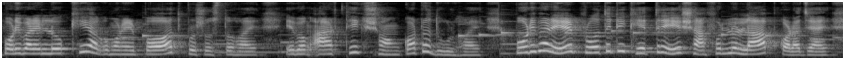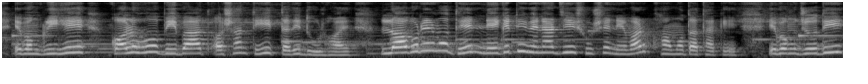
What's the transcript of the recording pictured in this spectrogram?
পরিবারের লক্ষ্মী আগমনের পথ প্রশস্ত হয় এবং আর্থিক সংকটও দূর হয়। পরিবারের প্রতিটি ক্ষেত্রে সাফল্য লাভ করা যায় এবং গৃহে কলহ, বিবাদ, অশান্তি ইত্যাদি দূর হয়। লবণের মধ্যে নেগেটিভ এনার্জি শুষে নেওয়ার ক্ষমতা থাকে এবং যদি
